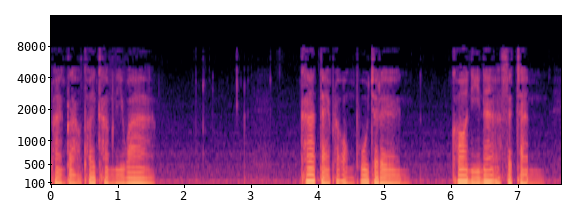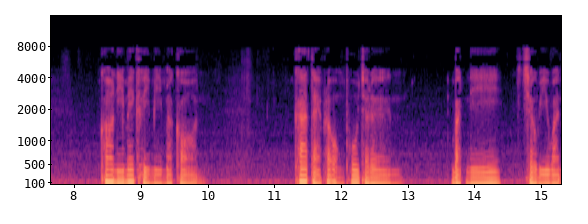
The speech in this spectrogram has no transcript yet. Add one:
พานกล่าวถ้อยคำนี้ว่า ข้าแต่พระองค์ผู้เจริญ ข้อนี้น่าอัศจรรย์ ข้อนี้ไม่เคยมีมาก่อน ข้าแต่พระองค์ผู้เจริญ บัดนี้ชวีวัน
